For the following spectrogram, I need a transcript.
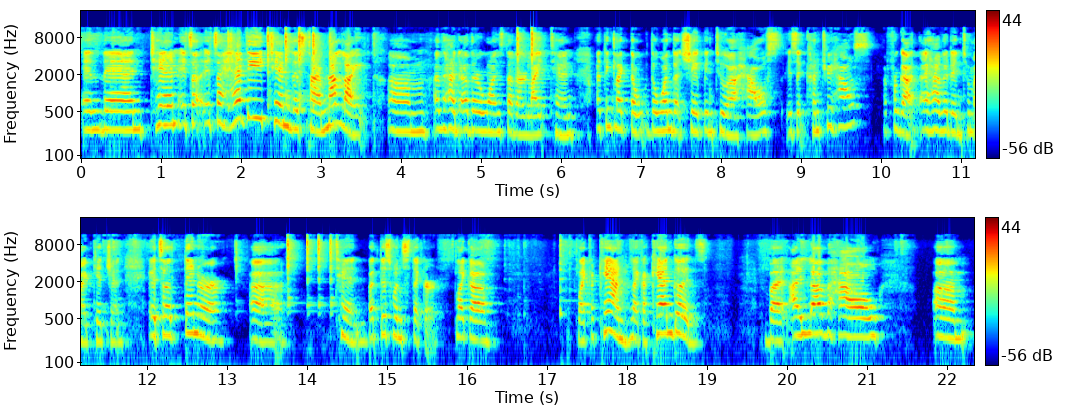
And then tin, it's a, it's a heavy tin this time, not light. Um, I've had other ones that are light tin. I think like the, the one that's shaped into a house, is it country house? I forgot. I have it into my kitchen. It's a thinner uh, tin, but this one's thicker. It's like a like a can, like a canned goods. But I love how um,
